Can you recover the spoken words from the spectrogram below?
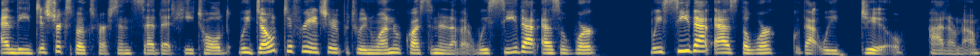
and the district spokesperson said that he told we don't differentiate between one request and another. We see that as a work we see that as the work that we do. I don't know.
